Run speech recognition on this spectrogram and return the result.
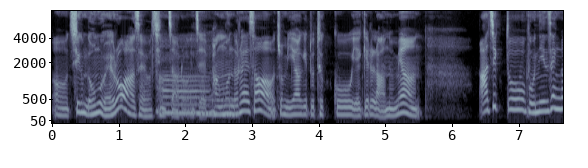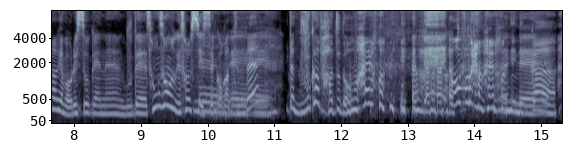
어, 지금 너무 외로워하세요, 진짜로. 아. 이제 방문을 해서 좀 이야기도 듣고 얘기를 나누면 아직도 본인 생각의 머릿속에는 무대에 성성하게 설수 네, 있을 것 같은데 네. 일단 누가 봐도 너무 할머니 꺼부랑 할머니니까 네.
